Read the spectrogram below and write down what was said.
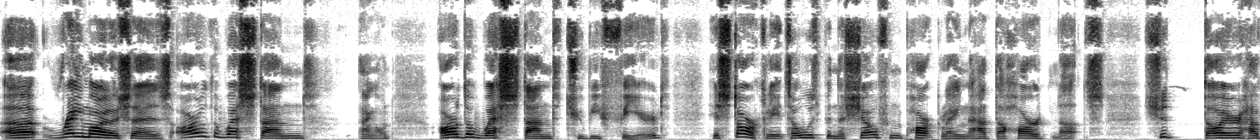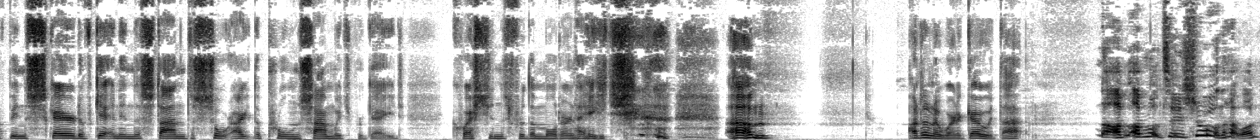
Uh, Ray Milo says, "Are the West Stand? Hang on, are the West Stand to be feared? Historically, it's always been the Shelf and Park Lane that had the hard nuts. Should Dier have been scared of getting in the stand to sort out the prawn sandwich brigade? Questions for the modern age. um, I don't know where to go with that. No, I'm, I'm not too sure on that one.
